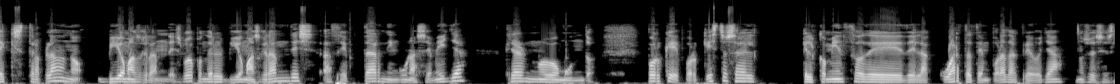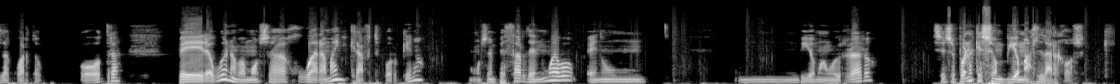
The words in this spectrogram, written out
extra plano, no, biomas grandes. Voy a poner el biomas grandes, aceptar ninguna semilla, crear un nuevo mundo. ¿Por qué? Porque esto será el el comienzo de, la cuarta temporada, creo ya. No sé si es la cuarta o otra. Pero bueno, vamos a jugar a Minecraft, ¿por qué no? Vamos a empezar de nuevo en un, bioma muy raro. Se supone que son biomas largos. ¿Qué,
